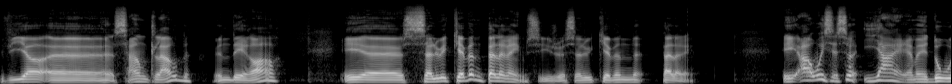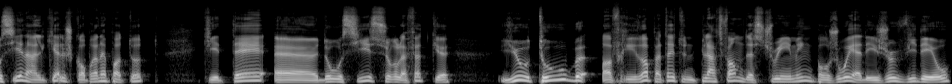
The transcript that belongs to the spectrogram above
via SoundCloud, une des rares. Et saluer Kevin Pellerin aussi. Je salue Kevin Pellerin. Et ah oui, c'est ça. Hier, il y avait un dossier dans lequel je ne comprenais pas tout, qui était euh, un dossier sur le fait que YouTube offrira peut-être une plateforme de streaming pour jouer à des jeux vidéo.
